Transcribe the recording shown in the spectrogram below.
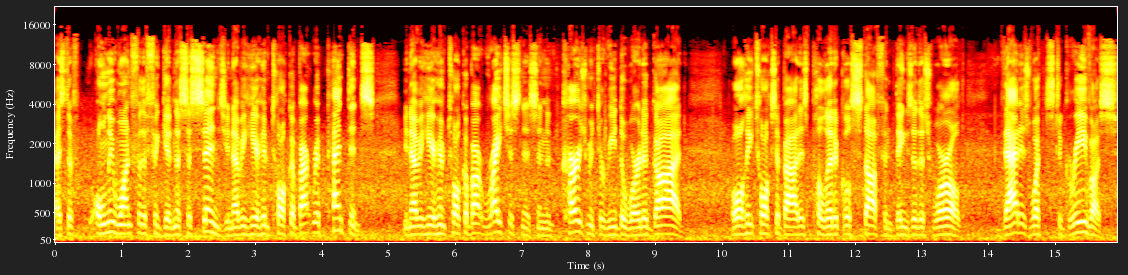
as the only one for the forgiveness of sins. You never hear him talk about repentance. You never hear him talk about righteousness and encouragement to read the Word of God. All he talks about is political stuff and things of this world. That is what's to grieve us.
